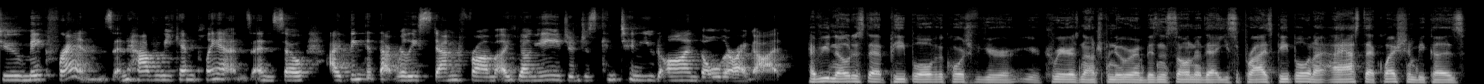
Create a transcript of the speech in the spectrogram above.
to make friends and have weekend plans. And so I think that that really stemmed from a young age and just continued on the older I got. Have you noticed that people over the course of your your career as an entrepreneur and business owner that you surprise people? And I, I asked that question because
